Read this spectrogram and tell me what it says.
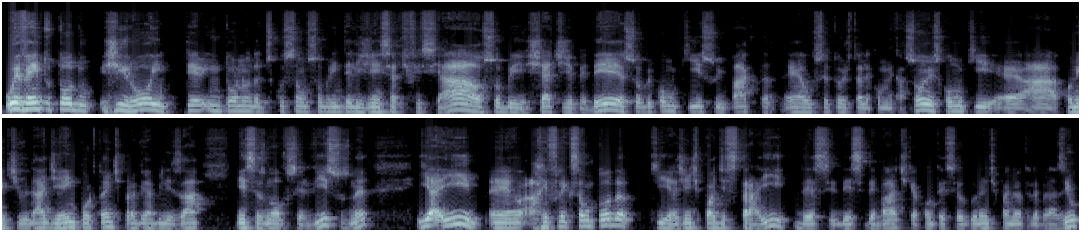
O evento todo girou em, ter, em, torno da discussão sobre inteligência artificial, sobre chat GPD, sobre como que isso impacta é, o setor de telecomunicações, como que é, a conectividade é importante para viabilizar esses novos serviços, né? E aí, é, a reflexão toda que a gente pode extrair desse, desse debate que aconteceu durante o painel Telebrasil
